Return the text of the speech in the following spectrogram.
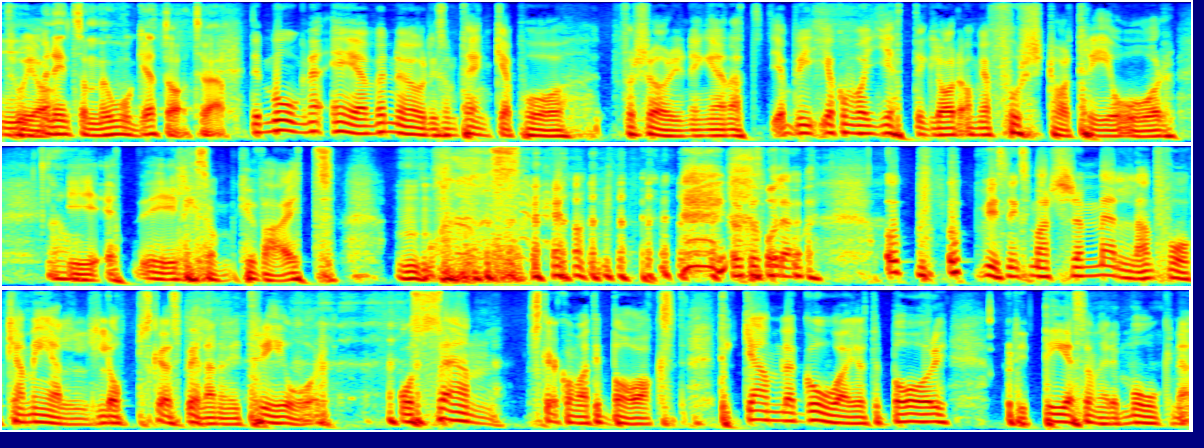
Mm, tror jag. Men det är inte så moget då, tyvärr. Det mogna är väl nu att liksom tänka på försörjningen. Att jag, blir, jag kommer vara jätteglad om jag först tar tre år Ja. i, ett, i liksom Kuwait. Mm. Sen, jag ska spela upp, uppvisningsmatcher mellan två kamellopp ska jag spela nu i tre år. Och sen ska komma tillbaks till gamla goa Göteborg och det är det som är det mogna.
